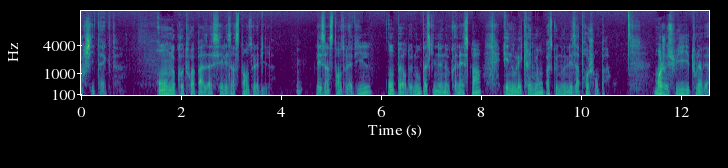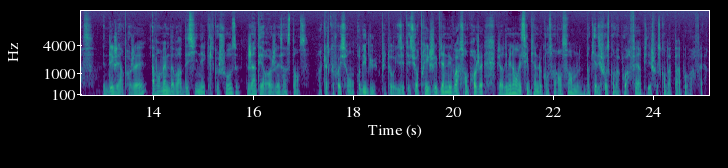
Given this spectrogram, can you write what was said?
architectes, on ne côtoie pas assez les instances de la ville. Mm. Les instances de la ville ont peur de nous parce qu'ils ne nous connaissent pas et nous les craignons parce que nous ne les approchons pas. Moi, je suis tout l'inverse. Dès que j'ai un projet, avant même d'avoir dessiné quelque chose, j'interroge les instances. quelquefois, ils sont au début, plutôt, ils étaient surpris que je vienne les voir sans projet. je leur dis, mais non, mais c'est bien de le construire ensemble. Donc il y a des choses qu'on va pouvoir faire, puis des choses qu'on ne va pas pouvoir faire.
